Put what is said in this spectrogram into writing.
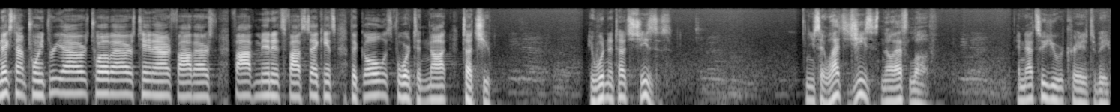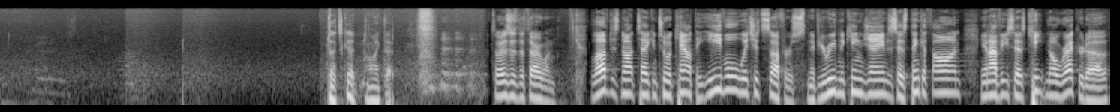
Next time, 23 hours, 12 hours, 10 hours, 5 hours, 5 minutes, 5 seconds. The goal is for it to not touch you. It wouldn't have touched Jesus. And you say, well, that's Jesus. No, that's love. And that's who you were created to be. So that's good. I like that. so this is the third one. Love does not take into account the evil which it suffers. And if you read in the King James, it says thinketh on. NIV says keep no record of.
